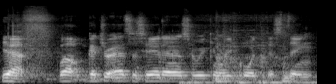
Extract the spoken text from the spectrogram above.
Yeah, well, get your asses here then so we can record this thing.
